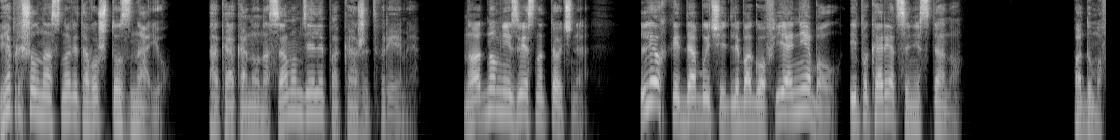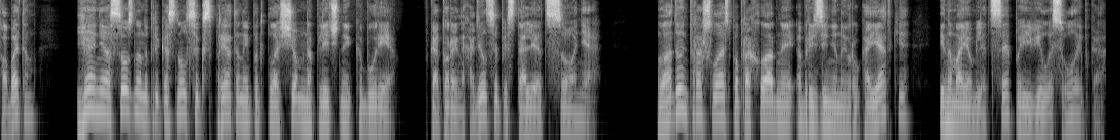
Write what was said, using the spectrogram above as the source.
я пришел на основе того, что знаю, а как оно на самом деле покажет время. Но одно мне известно точно — легкой добычей для богов я не был и покоряться не стану. Подумав об этом, я неосознанно прикоснулся к спрятанной под плащом наплечной кобуре, в которой находился пистолет Соня. Ладонь прошлась по прохладной обрезиненной рукоятке, и на моем лице появилась улыбка.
